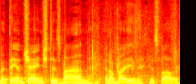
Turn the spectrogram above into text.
but then changed his mind and obeyed his Father.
